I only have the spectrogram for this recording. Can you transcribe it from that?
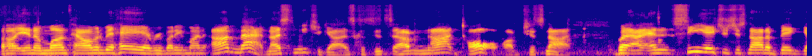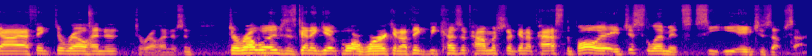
uh, in a month. How I'm gonna be. Hey, everybody, my, I'm Matt. Nice to meet you guys. Because it's I'm not tall. I'm just not. But and CEH is just not a big guy. I think Darrell Henderson, Darrell Henderson, Darrel Williams is going to get more work, and I think because of how much they're going to pass the ball, it, just limits CEH's upside.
